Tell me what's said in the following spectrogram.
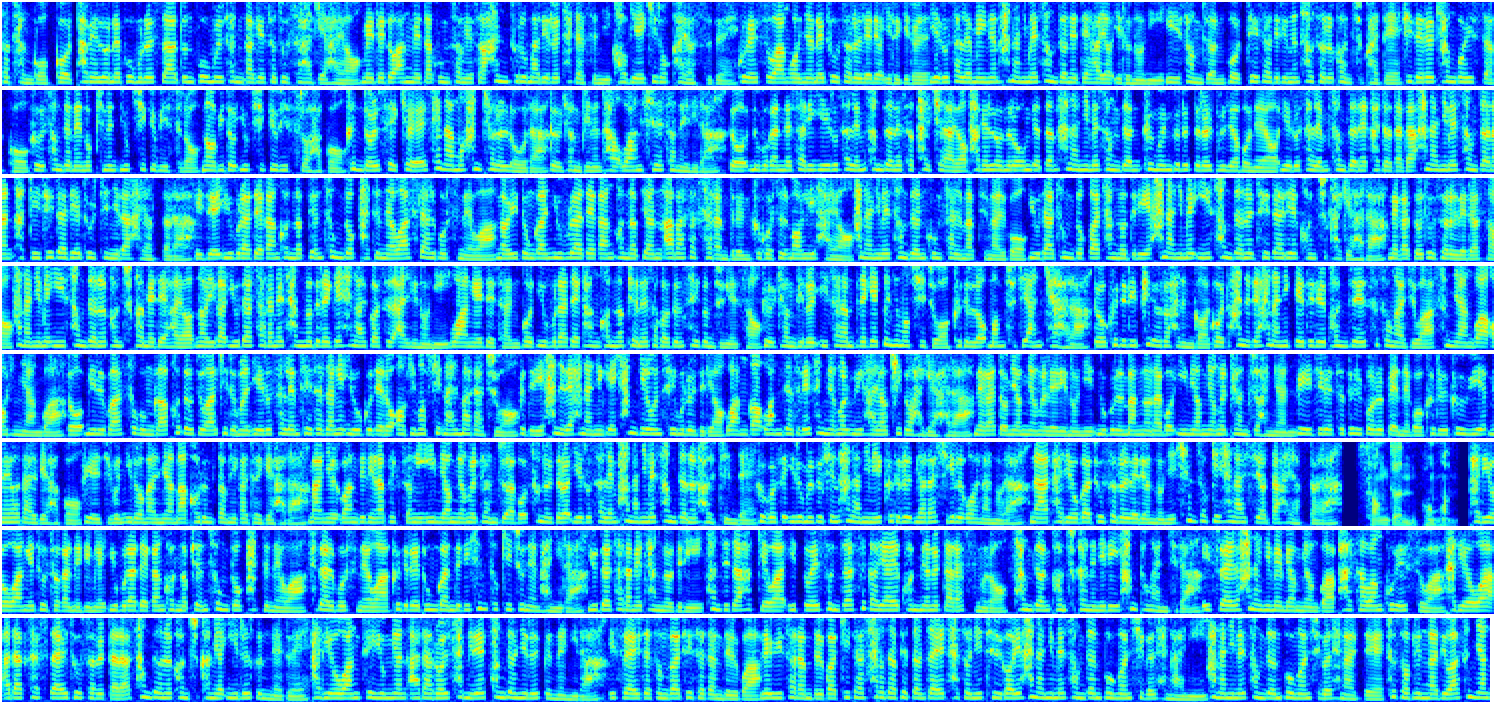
문서 창고 곧 바벨론의 보물을 쌓아둔 보물전각에서 조사하게 하여 메대도 악메다 궁성에서 한 두루마리를 찾았으니 거기에 기록하였으되 고레스 왕 원년에 조서를 내려 이르기를 예루살렘에 있는 하나님의 성전에 대하여 이르노니 이 성전 곧 제사드리는 처소를 건축하되 지대를 견고히 쌓고 그 성전의 높이는 60규빗으로 너비도 60규빗으로 하고 큰돌 세 켜에 새 나무 한 켜를 놓으라. 그 경비는 다 왕실에서 내리라. 또 느부갓네살이 예루살렘 성전에서 탈취하여 바벨론으로 옮겼던 하나님의 성전 금은 그릇들을 돌려보내어 예루살렘 성전에 가져다가 하나님의 성전은 각기 제자리에 둘지니라 하였더라. 이제 유브라데강 건너편 총독 닷드내와 스달보스내와 너희 동관 유브라데강 건너편 아바삭 사람들은 그곳을 멀리하여 하나님의 성전 공사를 막지 말고 유다 총독과 장로들이 하나님의 이 성전을 제자리에 건축하게 하라. 내가 또 조서를 내려서 하나님의 이 성전을 건축함에 대하여 너희가 유다 사람의 장로들에게 행할 것을 알리노니 왕의 재산 곧 유브라데강 건너편에서 거둔 세금 중에서 그 경비를 이 사람들에게 끊임없이 주어 그들로 멈추지 않게 하라. 또 그들이 필요로 하는 것 곧 하늘의 하나님께 드릴 번제의 수송아지와 숫양과 어린 양과 또 밀과 소금과 포도주와 기름을 예루살렘 제사장의 요구대로 어김없이 날마다 주어 그들이 하늘의 하나님께 향기로운 제물을 드려 왕과 왕자들의 생명을 위하여 기도하게 하라. 내가 또 명령을 내리노니 누구를 막론하고 이 명령을 변조하면 그의 집에서 들보를 빼내고 그를 그 위에 매어달게 하고 그의 집은 이로 말미암아 거름더미가 되게 하라. 만일 왕들이나 백성이 이 명령을 변조하고 손을 들어 예루살렘 하나님의 성전을 헐진대 그곳에 이름을 두신 하나님이 그를 멸하시기를 원하노라. 나 다리오가 조서를 내렸노니 신속히 행할지어다 하였더라. 성전 봉헌. 다리오 왕의 조서가 내리매 유브라데강 건너편 총독 닷드내와 스달보스내와 그들의 동관들이 신속히 준행하니라. 유다 사람의 장로들이 선지자 학개와 잇도의 손자 스가랴의 권면을 따랐으므로 성전 건축하는 일이 형통한지라. 이스라엘 하나님의 명령과 바사왕 고레스와 다리오와 아닥사스다의 조서를 따라 성전을 건축하며 일을 끝내되 다리오 왕 제6년 아달월 3일에 성전 일을 끝내니라. 이스라엘 자손과 제사장들과 레위 사람들과 기타 사로잡혔던 자의 자손이 즐거이 하나님의 성전 봉헌식을 행하니 하나님의 성전 봉헌식을 행할 때 수소 100마리와 숫양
